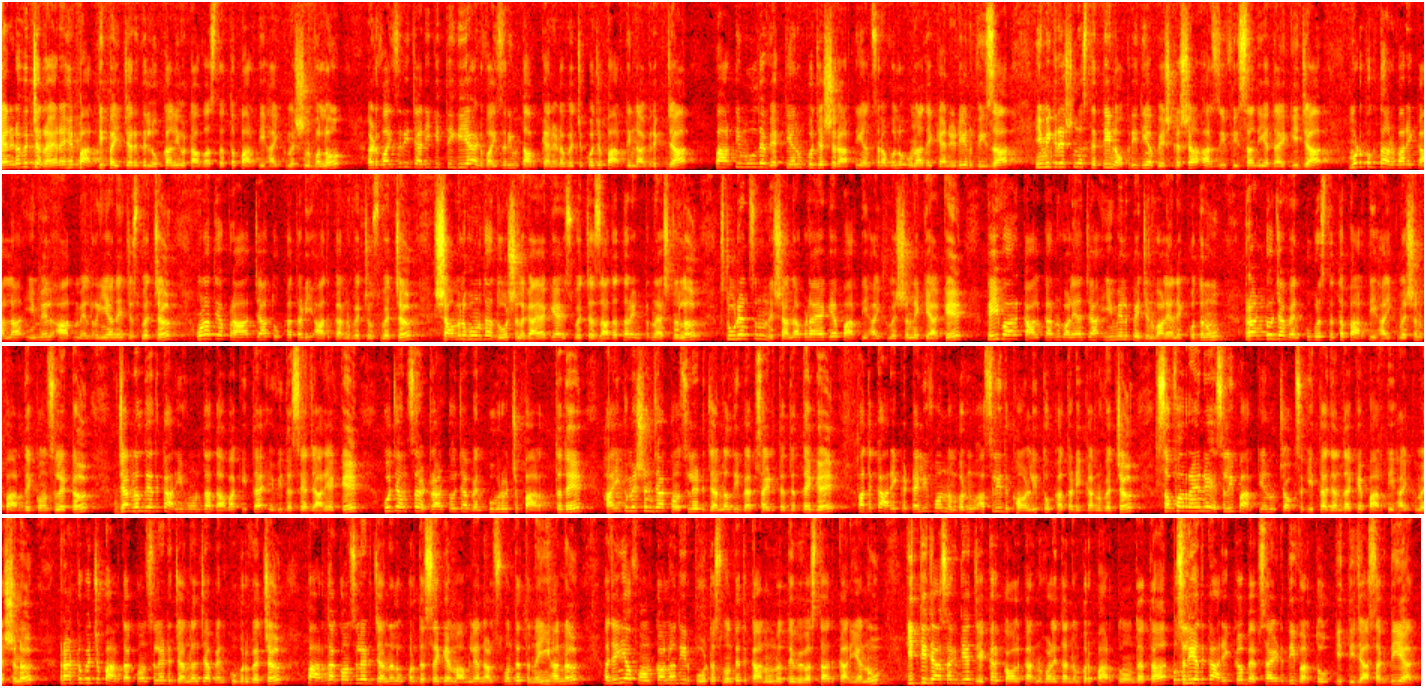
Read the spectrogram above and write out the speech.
Canada ਵਿੱਚ ਰਹਿ ਰਹੇ ਭਾਰਤੀ ਭਾਈਚਾਰੇ ਦੇ ਲੋਕਾਂ ਲਈ ਓਟਾਵਾ ਸਥਿਤ ਭਾਰਤੀ ਹਾਈ ਕਮਿਸ਼ਨ ਵੱਲੋਂ ਐਡਵਾਈਜ਼ਰੀ ਜਾਰੀ ਕੀਤੀ ਗਈ ਹੈ। ਐਡਵਾਈਜ਼ਰੀ ਮੁਤਾਬਕ ਕੈਨੇਡਾ ਵਿੱਚ ਕੁਝ ਭਾਰਤੀ ਨਾਗਰਿਕ ਜਾਂ ਭਾਰਤੀ ਮੂਲ ਦੇ ਵਿਅਕਤੀਆਂ ਨੂੰ ਕੁਝ ਸ਼ਰਾਰਤੀ ਅਨਸਰਾਂ ਵੱਲੋਂ ਉਹਨਾਂ ਦੇ ਕੈਨੇਡੀਅਨ ਵੀਜ਼ਾ, ਇਮੀਗ੍ਰੇਸ਼ਨ ਸਥਿਤੀ, ਨੌਕਰੀ ਦੀਆਂ ਪੇਸ਼ਕਸ਼ਾਂ, ਅਰਜ਼ੀ, ਫੀਸਾਂ ਦੀ ਅਦਾਇਗੀ ਜਾਂ ਮੁੜ ਭੁਗਤਾਨ ਬਾਰੇ ਕਾਲਾਂ, ਈਮੇਲ ਆਦਿ ਮਿਲ ਰਹੀਆਂ ਨੇ, ਜਿਸ ਵਿੱਚ ਉਹਨਾਂ ਤੇ ਅਪਰਾਧ ਜਾਂ ਧੋਖਾਧੜੀ ਆਦਿ ਕਰਨ ਵਿੱਚ ਉਸ ਵਿੱਚ ਸ਼ਾਮਲ ਹੋਣ ਦਾ ਦੋਸ਼ ਲਗਾਇਆ ਗਿਆ। ਇਸ ਵਿੱਚ ਜ਼ਿਆਦਾਤਰ ਇੰਟਰਨੈਸ਼ਨਲ ਸਟੂਡੈਂਟਸ ਨੂੰ ਨਿਸ਼ਾਨਾ ਬਣਾਇਆ ਗਿਆ। ਭਾਰਤੀ ਹਾਈ ਕਮਿਸ਼ਨ ਨੇ ਕਿਹਾ ਕਿ ਕਈ ਵਾਰ ਕਾਲ ਕਰਨ ਵਾਲਿਆਂ ਜਾਂ ਈਮੇਲ ਭੇਜਣ ਵਾਲਿਆਂ ਨੇ ਖੁਦ ਨੂੰ ਟ੍ਰਾਂਟੋ ਜਾਂ ਵੈਨਕੂਵਰ ਸਥਿਤ ਭਾਰਤੀ ਹਾਈ ਕਮਿਸ਼ਨ ਭਾਰਤ ਦੇ ਕੌਂਸੂਲੇਟ ਜਨਰਲ ਦੇ ਅਧਿਕਾਰੀ ਹੋਣ ਦਾ ਦਾਅਵਾ ਕੀਤਾ। ਇਹ ਵੀ ਦੱਸਿਆ ਜਾ ਰਿਹਾ ਕਿ ਕੁਝ ਅਨਸਰ ਟ੍ਰਾਂਟੋ ਜਾਂ ਵੈਨਕੂਵਰ ਵਿੱਚ ਭਾਰਤ ਦੇ ਹਾਈ ਕਮਿਸ਼ਨ ਜਾਂ ਕੌਂਸੂਲੇਟ ਜਨਰਲ ਦੀ ਵੈਬਸਾਈਟ ਤੇ ਦਿੱਤੇ ਗਏ ਅਧਿਕਾਰਿਕ ਟੈਲੀਫੋਨ ਨੰਬਰ ਨੂੰ ਅਸਲੀ ਦਿਖਾਉਣ ਲਈ ਧੋਖਾਧੜੀ ਕਰਨ ਵਿੱਚ ਸਫਲ ਰਹੇ ਨੇ, ਇਸ ਲਈ ਭਾਰਤੀਆਂ ਨੂੰ ਚੌਕਸ ਕੀਤਾ ਜਾਂਦਾ ਕਿ ਭਾਰਤੀ ਹਾਈ ਕਮਿਸ਼ਨ ਟ੍ਰਾਂਟੋ ਵਿੱਚ ਭਾਰਤ ਦਾ ਕੌਂਸੂਲੇਟ ਜਨਰਲ ਜਾਂ ਵੈਨਕੂਵਰ ਵਿੱਚ ਭਾਰਤ ਦਾ ਕੌਂਸੂਲੇਟ ਜਨਰਲ ਉੱਪਰ ਦੱਸੇ ਗਏ ਮਾਮਲਿਆਂ ਨਾਲ ਸੰਬੰਧਿਤ ਨਹੀਂ ਹਨ। ਅਜਿਹੀਆਂ ਫੋਨ ਕਾਲਾਂ ਦੀ ਰਿਪੋਰਟ ਸੰਬੰਧਿਤ ਕਾਨੂੰਨ ਅਤੇ ਵਿਵਸਥਾ ਅਧਿਕਾਰੀਆਂ ਨੂੰ ਕੀਤੀ ਜਾ ਸਕਦੀ ਹੈ। ਜੇਕਰ ਕਾਲ ਕਰਨ ਵਾਲੇ ਦਾ ਨੰਬਰ ਭਾਰਤ ਤੋਂ ਆਉਂਦਾ ਤਾਂ ਉਸ ਲਈ ਅਧਿਕਾਰਿਕ ਵੈਬਸਾਈਟ ਦੀ ਵਰਤੋਂ ਕੀਤੀ ਜਾ ਸਕਦੀ ਹੈ।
